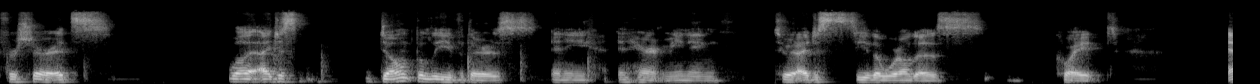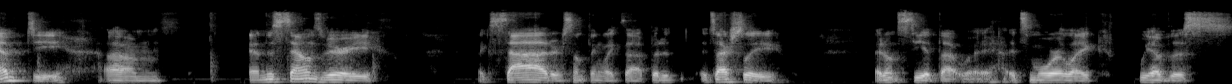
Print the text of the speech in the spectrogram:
for sure. It's well, I just don't believe there's any inherent meaning to it. I just see the world as quite empty. Um, and this sounds very like sad or something like that, but it, it's actually, I don't see it that way. It's more like we have this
